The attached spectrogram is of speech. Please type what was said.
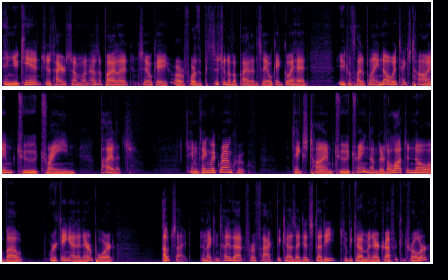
And you can't just hire someone as a pilot and say, okay, or for the position of a pilot and say, okay, go ahead you can fly the plane. No, it takes time to train pilots. Same thing with ground crew. It takes time to train them. There's a lot to know about working at an airport outside. And I can tell you that for a fact because I did study to become an air traffic controller.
